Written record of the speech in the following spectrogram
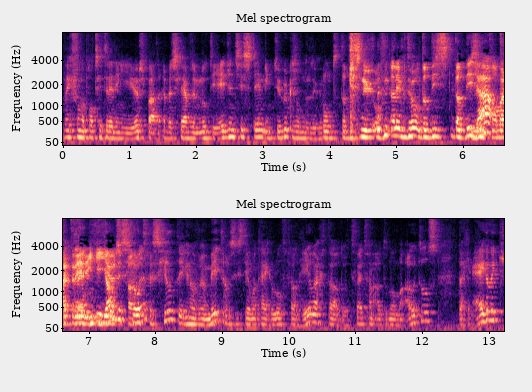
weg van de platgetreden ingenieurspaden en beschrijft een multi-agent systeem in tubekjes onder de grond. Dat is nu... Allee, bedoel, dat is, dat is Ja, een is platgetreden een ingenieurspad, groot verschil tegenover een metrosysteem, want hij gelooft wel heel erg dat door het feit van autonome auto's, dat je eigenlijk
